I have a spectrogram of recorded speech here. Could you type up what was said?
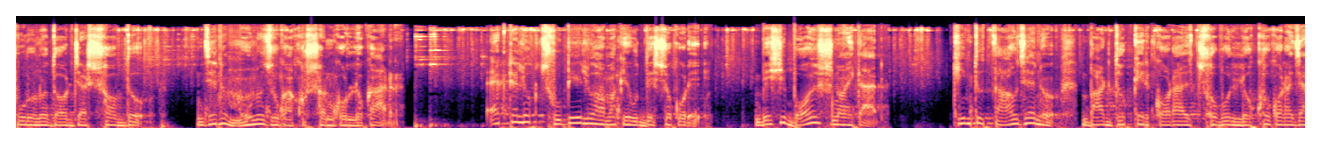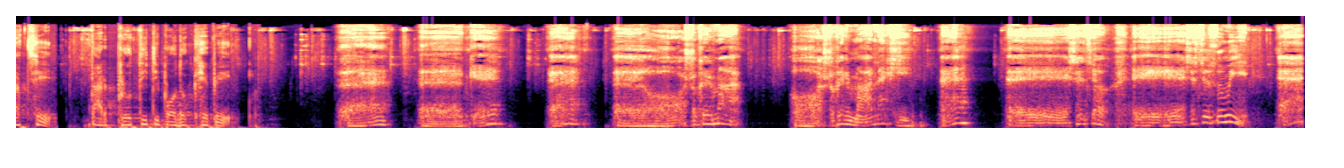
পুরনো দরজার শব্দ যেন মনোযোগ আকর্ষণ করল কার? একটা লোক ছুটে এলো আমাকে উদ্দেশ্য করে। বেশি বয়স নয় তার। কিন্তু তাও যেন বার্ধক্যের করাল ছবল লক্ষ্য করা যাচ্ছে তার প্রতিটি পদক্ষেপে। কে? হ্যাঁ অশোকের মা। অশোকের মা নাকি? হ্যাঁ এসেছ? এসেছ তুমি? হ্যাঁ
